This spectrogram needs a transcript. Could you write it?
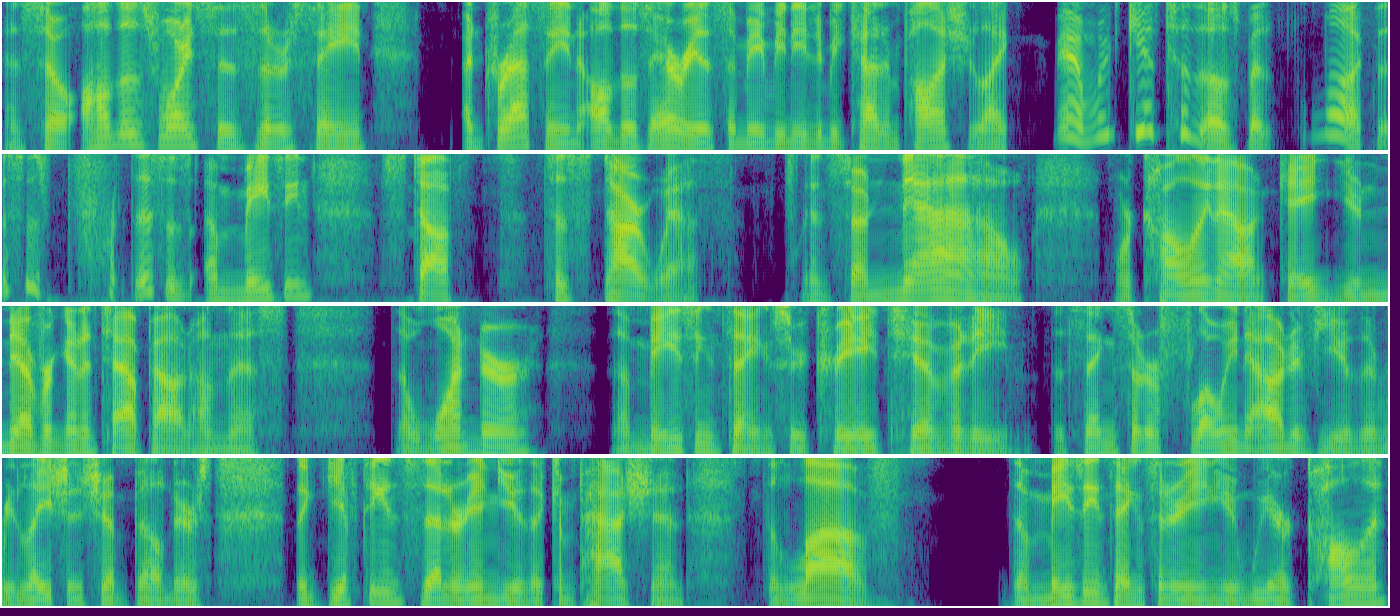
And so all those voices that are saying, addressing all those areas that maybe need to be cut and polished, you're like, man, we get to those, but look, this is this is amazing stuff to start with. And so now we're calling out, okay, you're never going to tap out on this. The wonder, the amazing things, your creativity, the things that are flowing out of you, the relationship builders, the giftings that are in you, the compassion, the love, the amazing things that are in you, we are calling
